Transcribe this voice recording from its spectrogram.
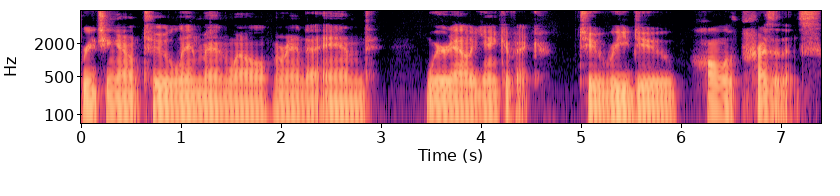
reaching out to Lin Manuel Miranda and Weird Al Yankovic to redo Hall of Presidents.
